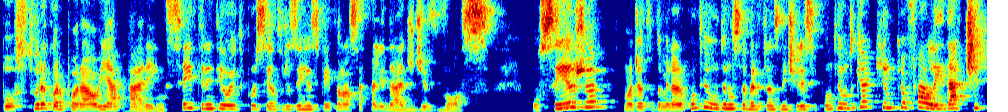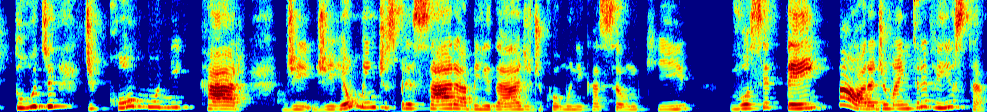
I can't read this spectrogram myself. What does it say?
postura corporal e aparência, e 38% dizem respeito à nossa qualidade de voz. Ou seja, não adianta dominar o conteúdo e não saber transmitir esse conteúdo, que é aquilo que eu falei da atitude de comunicar, de, de realmente expressar a habilidade de comunicação que você tem na hora de uma entrevista.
